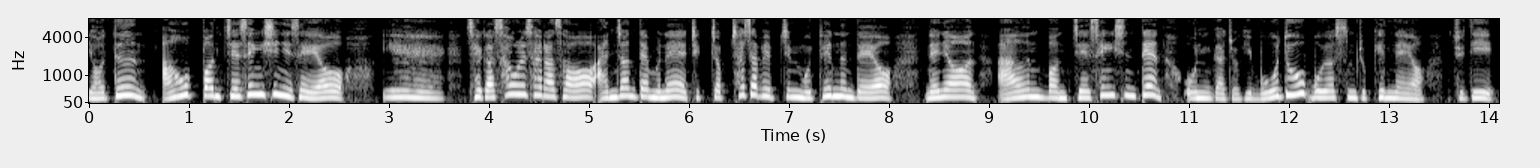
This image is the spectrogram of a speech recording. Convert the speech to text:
여든 아홉 번째 생신이세요. 예, 제가 서울 살아서 안전 때문에 직접 찾아뵙진 못했는데요. 내년 아흔 번째 생신 땐 온 가족이 모두 모였으면 좋겠네요. 주디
